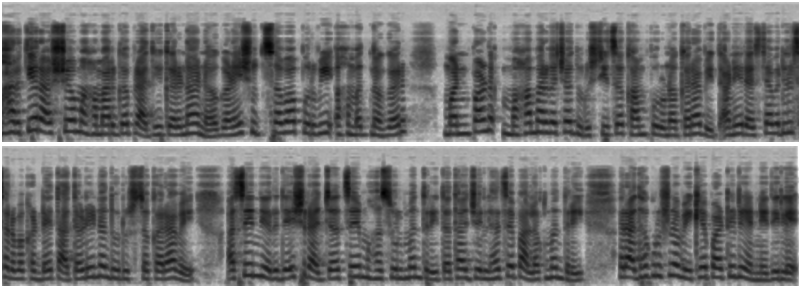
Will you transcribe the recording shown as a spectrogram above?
भारतीय राष्ट्रीय महामार्ग प्राधिकरणानं गणेश उत्सवापूर्वी अहमदनगर मनपाड महामार्गाच्या दुरुस्तीचं काम पूर्ण करावीत आणि रस्त्यावरील सर्व खड्डे तातडीनं दुरुस्त करावे असे निर्देश राज्याचे महसूल मंत्री तथा जिल्ह्याचे पालकमंत्री राधाकृष्ण विखे पाटील यांनी दिले.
